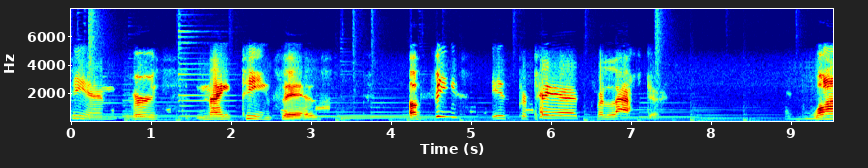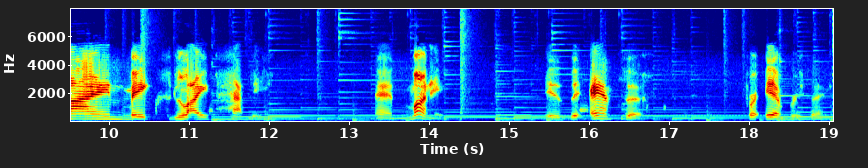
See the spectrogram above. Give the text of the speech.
10, verse 19 says, A feast is prepared for laughter, and wine makes life happy, and money is the answer for everything.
